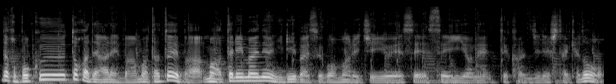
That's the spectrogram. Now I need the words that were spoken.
なんか僕とかであれば、まあ、例えば、まあ、当たり前のようにリーバイス 501USA いいよねって感じでしたけど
